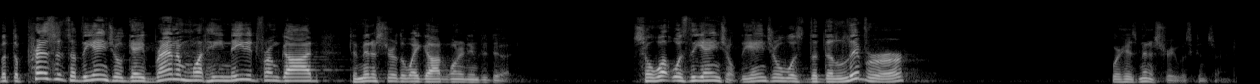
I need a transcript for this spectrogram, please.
But the presence of the angel gave Branham what he needed from God to minister the way God wanted him to do it. So what was the angel? The angel was the deliverer where his ministry was concerned.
